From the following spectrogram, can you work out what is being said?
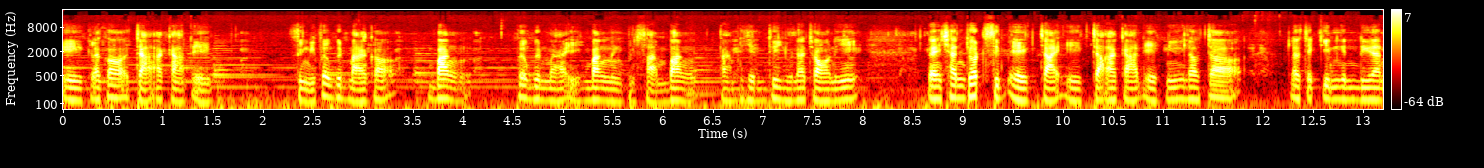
เอกแล้วก็จ่าอากาศเอก สิ่งที่เพิ่มขึ้นมาก็บัง เพิ่มขึ้นมาอีกบังหนึ่งเป็นสามบั้งตามที่เห็นที่อยู่หน้าจอนี้ ในชั้นยศสิบเอกจ่าเอกจ่าอากาศเอกนี้เราจะเราจะกินเงินเดือน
